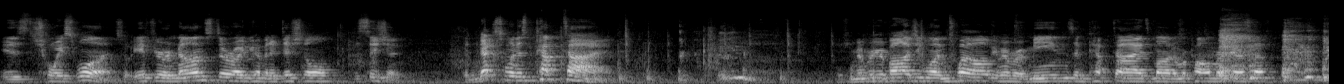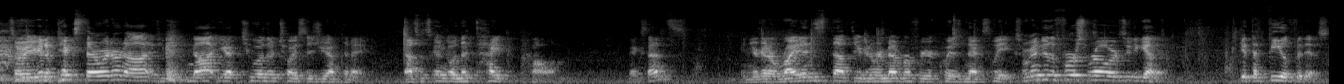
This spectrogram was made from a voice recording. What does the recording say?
is choice one. So if you're a non-steroid, you have an additional decision. The next one is peptide. If you remember your biology 112, you remember amines and peptides, monomer, polymer kind of stuff. So you're going to pick steroid or not. If you pick not, you have two other choices you have to make. That's what's going to go in the type column. Make sense? And you're going to write in stuff that you're going to remember for your quiz next week. So we're going to do the first row or two together to get the feel for this.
